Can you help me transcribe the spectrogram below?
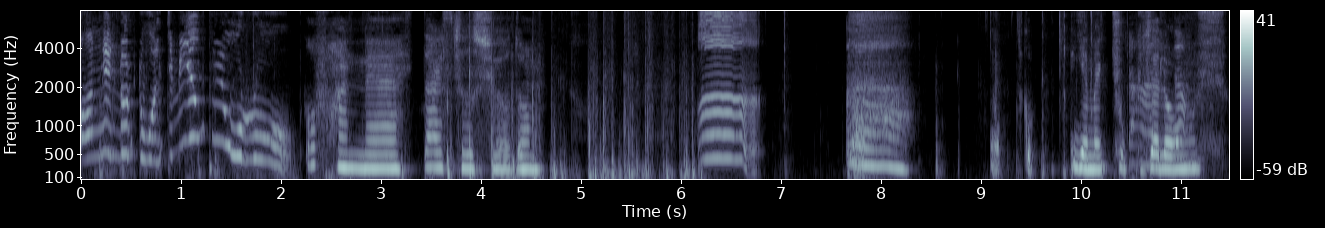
anne dur tuvaletimi yapıyorum. Of anne ders çalışıyordum. Yemek çok güzel olmuş.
